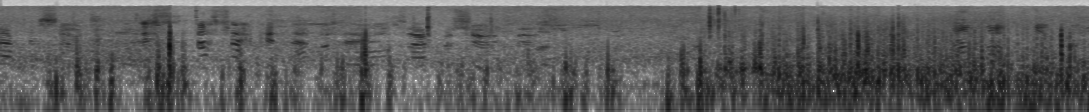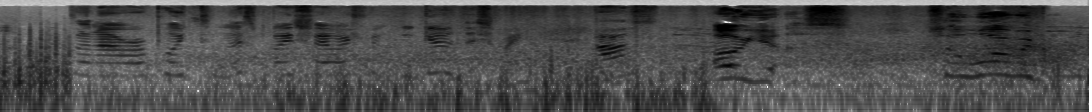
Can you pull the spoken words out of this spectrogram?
episode. This is the second episode. Is. This so I think we go this way. Oh yes. So what are we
